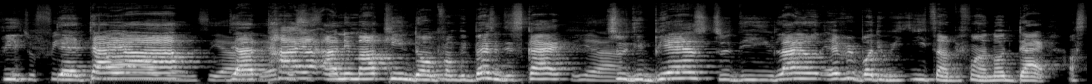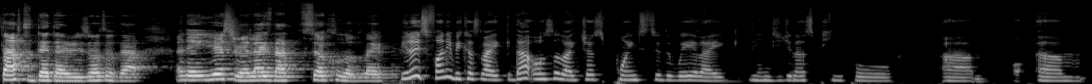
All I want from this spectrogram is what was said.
feed, to feed the entire yeah, the entire animal kingdom from the birds in the sky yeah. to the bears to the lion. Everybody will eat and before and not die. Or starve to death as a result of that and then you just realize that circle of life. You know, it's funny because like that also like just points to the way like the indigenous people, um, um,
